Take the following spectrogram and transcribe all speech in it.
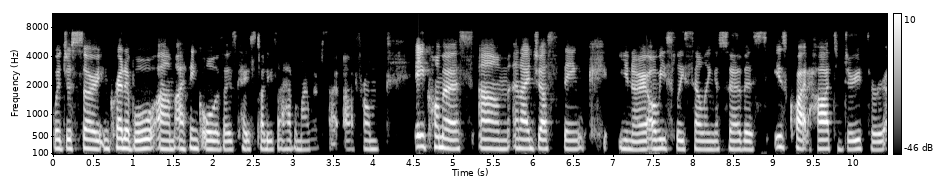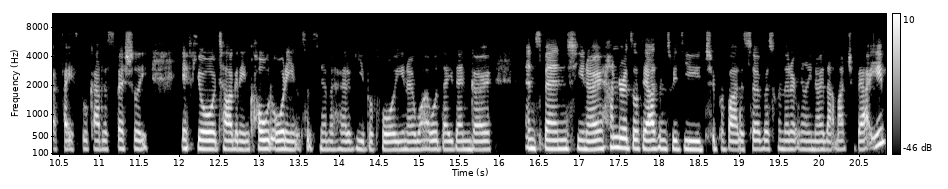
were just so incredible. Um, I think all of those case studies I have on my website are from e commerce. Um, and I just think, you know, obviously selling a service is quite hard to do through a Facebook ad, especially if you're targeting cold audience that's never heard of you before. You know, why would they then go? And spend, you know, hundreds or thousands with you to provide a service when they don't really know that much about you.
